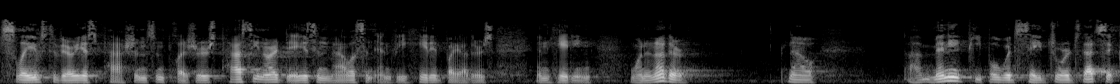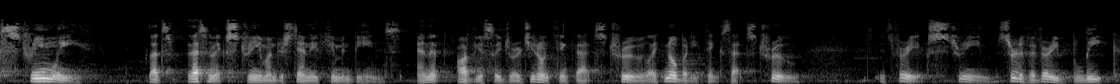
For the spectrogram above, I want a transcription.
slaves to various passions and pleasures, passing our days in malice and envy, hated by others and hating one another. Now, uh, many people would say, George, that's extremely that's, that's an extreme understanding of human beings. And that, obviously, George, you don't think that's true. Like, nobody thinks that's true. It's very extreme, sort of a very bleak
